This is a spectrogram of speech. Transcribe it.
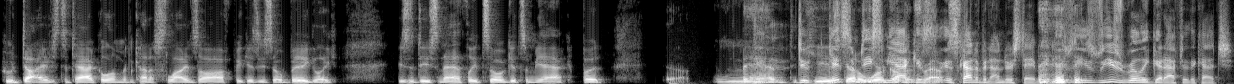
who dives to tackle him and kind of slides off because he's so big, like he's a decent athlete, so it gets him YAC, but. Uh, man, Dude, he has got to decent work on YAC is, routes. is kind of an understatement. He's, he's, he's really good after the catch.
